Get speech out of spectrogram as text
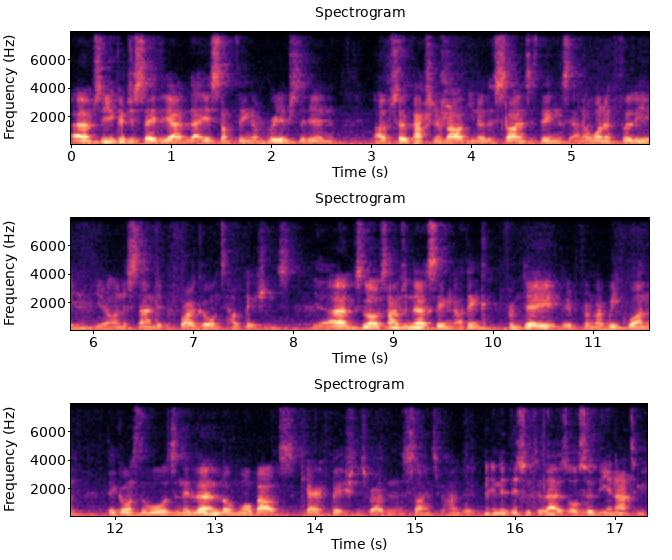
Um, so you could just say that yeah, that is something I'm really interested in. I'm so passionate about you know the science of things, and I want to fully Mhm. you know understand it before I go on to help patients. Yeah. Because a lot of times in nursing, I think from day from like week one, they go onto the wards and they learn a lot more about caring for patients rather than the science behind it. In addition to that is also the anatomy.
